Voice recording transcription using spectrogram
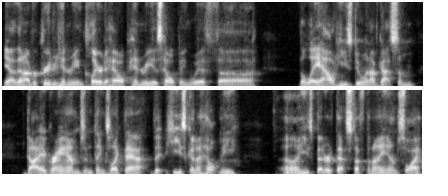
Yeah. Then I've recruited Henry and Claire to help. Henry is helping with uh, the layout. He's doing. I've got some diagrams and things like that that he's going to help me. Uh, he's better at that stuff than I am, so I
